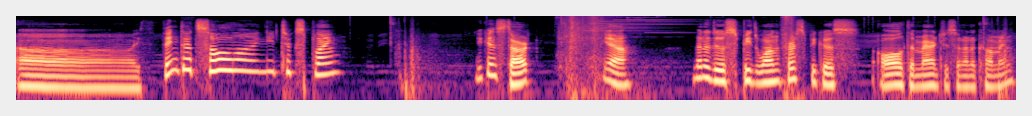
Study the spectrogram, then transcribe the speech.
Uh, I think that's all I need to explain. You can start. Yeah. I'm gonna do speed one first because all the marriages are gonna come in.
